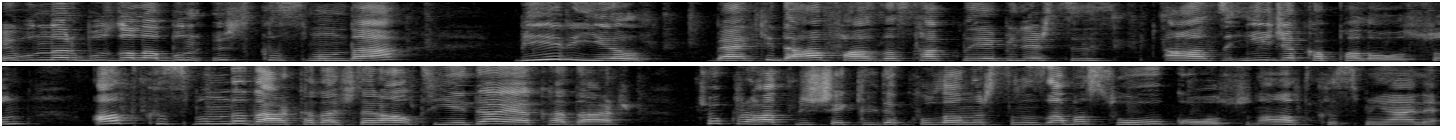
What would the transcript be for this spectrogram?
Ve bunları buzdolabın üst kısmında bir yıl belki daha fazla saklayabilirsiniz. Ağzı iyice kapalı olsun. Alt kısmında da arkadaşlar 6-7 aya kadar çok rahat bir şekilde kullanırsınız. Ama soğuk olsun alt kısmı yani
